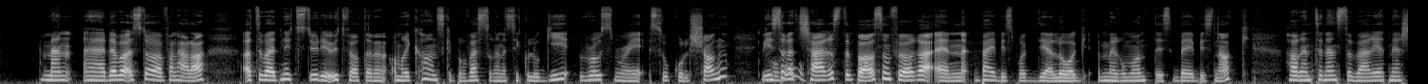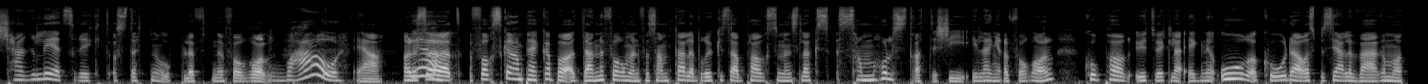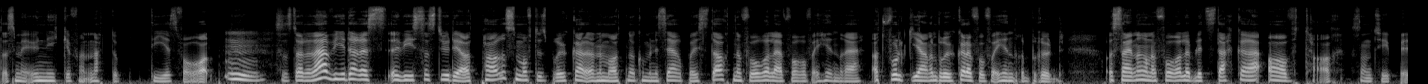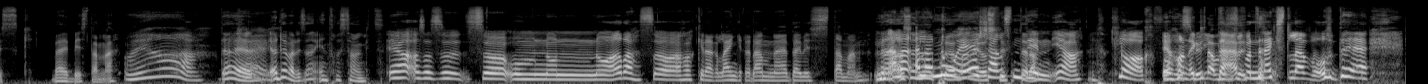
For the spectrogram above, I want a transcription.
Men eh, det var, står i hvert fall her da, at det var et nytt studie utført av den amerikanske professoren i psykologi, Rosemary Sokol Chang, viser et Oho. kjærestepar som fører en babyspråkdialog med romantisk babysnakk, har en tendens til å være i et mer kjærlighetsrikt og støttende og oppløftende forhold. Wow. Ja, og det står at forskeren peker på at denne formen for samtale brukes av par som en slags samholdsstrategi i lengre forhold, hvor par utvikler egne ord og koder og spesielle væremåter som er unike for nettopp deres forhold. Mm. Så står det der, videre viser studier at par som oftest bruker denne måten å kommunisere på i starten av forholdet for å forhindre, at folk gjerne bruker det for å forhindre brudd. Og senere når forholdet er blitt sterkere, avtar sånn typisk babystemme. Å ja. Det er, Ok. ja, det var litt sånn interessant. Ja, altså, så, så om noen år, da, så har ikke dere lenger den eh, babystemmen. Men Men eller, altså, eller nå nå er kjæresten slutte, din ja, klar for Ja, å er slutte, for slutte. next level. Det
